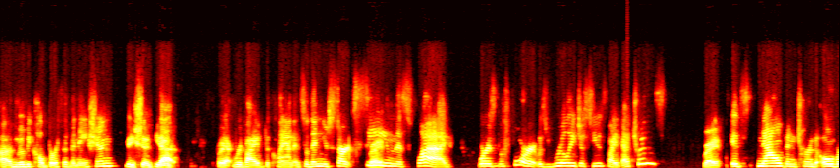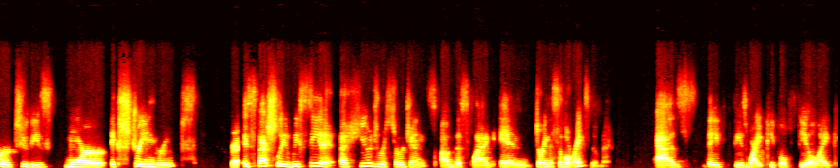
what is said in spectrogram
a movie called Birth of a Nation. Nation, yeah. That revived the Klan. And so then you start seeing right. this flag, whereas before it was really just used by veterans. Right. It's now been turned over to these more extreme groups. Right. Especially, we see a, a huge resurgence of this flag in during the civil rights movement as they these white people feel like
